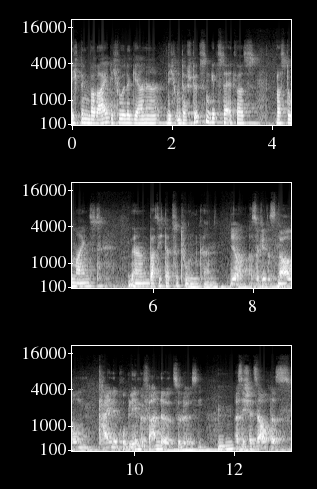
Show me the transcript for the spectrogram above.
ich bin bereit, ich würde gerne dich unterstützen. Gibt es da etwas, was du meinst, ähm, was ich dazu tun kann? Ja, also geht es darum, keine Probleme für andere zu lösen. Mhm. Also ich schätze auch, dass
